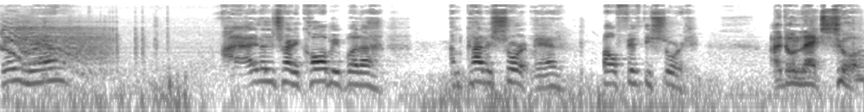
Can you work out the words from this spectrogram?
Hey, man. I, I know you tried to call me, but uh, I'm kind of short, man. About 50 short. I don't like short.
